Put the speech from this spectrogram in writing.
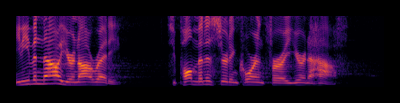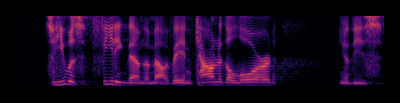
And even now, you're not ready. See, Paul ministered in Corinth for a year and a half. So he was feeding them the milk. They encountered the Lord, you know, these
